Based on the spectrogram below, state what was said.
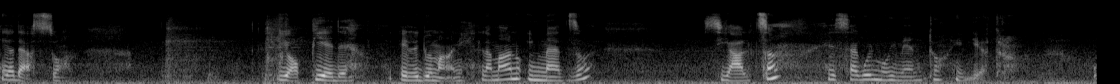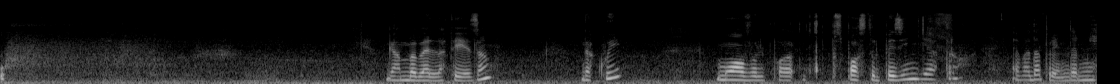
E adesso io ho piede e le due mani, la mano in mezzo, si alza e seguo il movimento indietro. Gamba bella tesa, da qui muovo il po- sposto il peso indietro e vado a prendermi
